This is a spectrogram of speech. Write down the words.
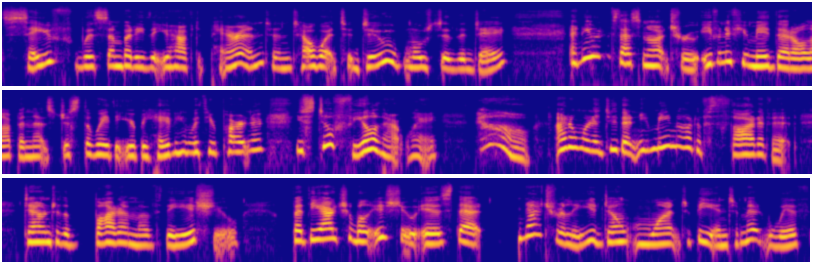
safe with somebody that you have to parent and tell what to do most of the day. And even if that's not true, even if you made that all up and that's just the way that you're behaving with your partner, you still feel that way. No, I don't want to do that. And you may not have thought of it down to the bottom of the issue, but the actual issue is that naturally you don't want to be intimate with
